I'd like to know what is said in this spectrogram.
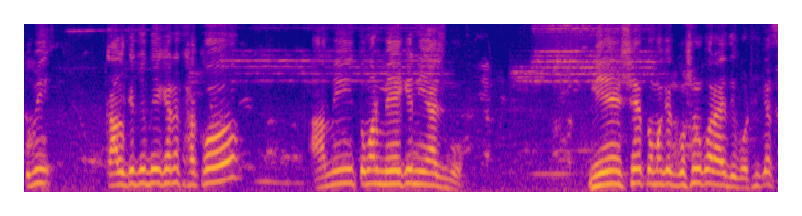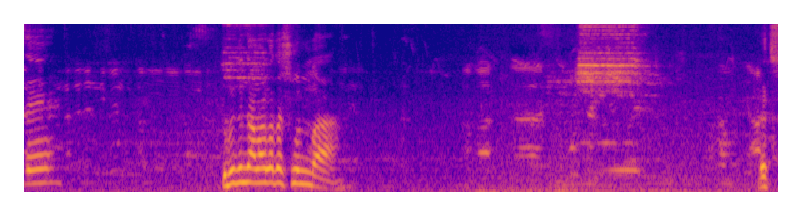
তুমি কালকে যদি এখানে থাকো, আমি তোমার মেয়েকে নিয়ে আসব। নিয়ে এসে তোমাকে গোসল করাই দিব, ঠিক আছে? তুমি কিন্তু আমার কথা শুনবা। দেখছ,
